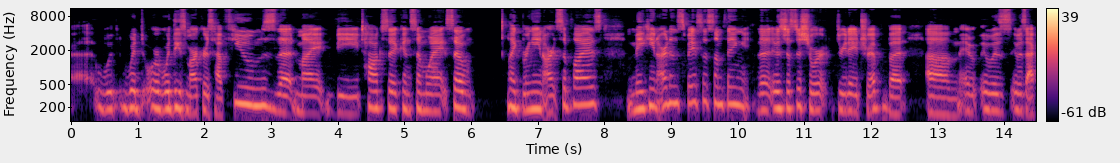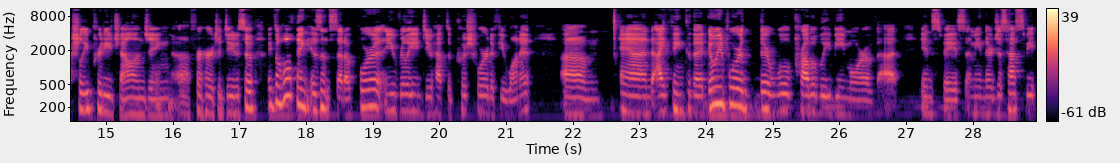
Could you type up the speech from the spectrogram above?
uh, would would or would these markers have fumes that might be toxic in some way? So, like bringing art supplies, making art in space is something that it was just a short three day trip, but um, it, it, was it was actually pretty challenging uh, for her to do. So like the whole thing isn't set up for it. You really do have to push for it if you want it. Um, and I think that going forward, there will probably be more of that in space. I mean, there just has to be.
